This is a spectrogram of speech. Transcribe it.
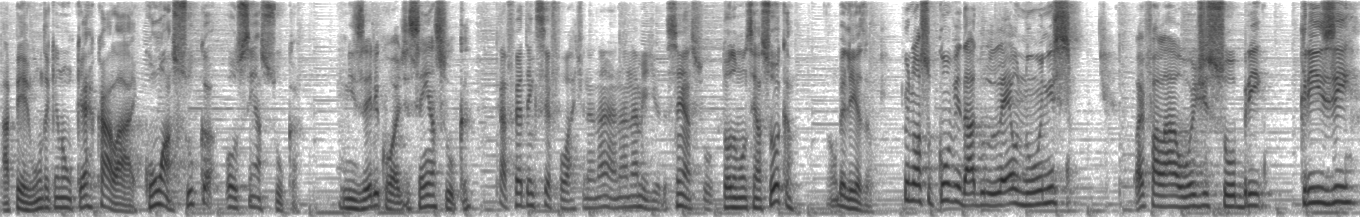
a pergunta que não quer calar: é com açúcar ou sem açúcar? Misericórdia, sem açúcar. Café tem que ser forte, né? Na, na, na medida, sem açúcar. Todo mundo sem açúcar? Então, beleza. E o nosso convidado Léo Nunes vai falar hoje sobre crise,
